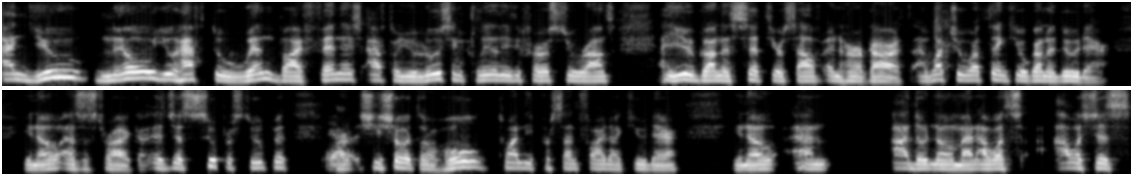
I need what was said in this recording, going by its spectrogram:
and you know you have to win by finish after you losing clearly the first two rounds, and you're gonna sit yourself in her guard. And what you would think you're gonna do there, you know, as a striker, it's just super stupid. Yeah. Uh, she showed a whole twenty percent fight IQ there, you know, and I don't know, man. I was I was just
